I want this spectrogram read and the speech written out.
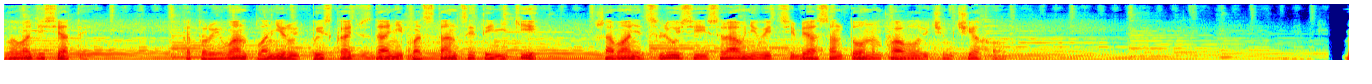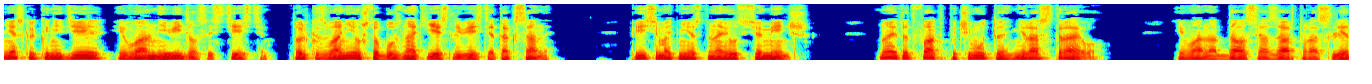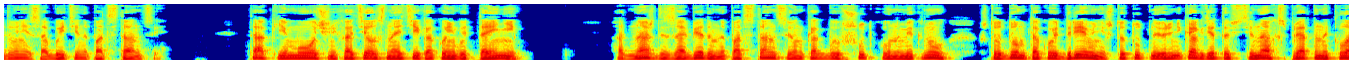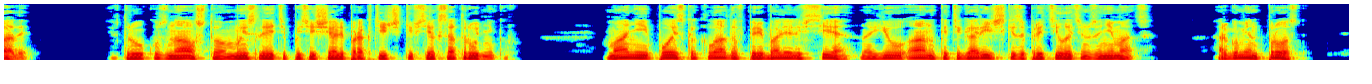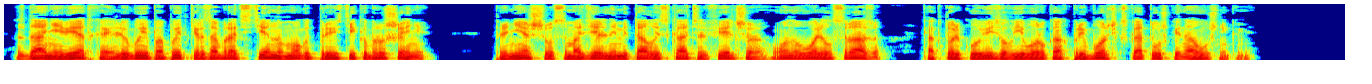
Глава 10, в которой Иван планирует поискать в здании подстанции тайники, шаманит с Люси и сравнивает себя с Антоном Павловичем Чеховым. Несколько недель Иван не виделся с тестем, только звонил, чтобы узнать, есть ли весть от Оксаны. Писем от нее становилось все меньше. Но этот факт почему-то не расстраивал. Иван отдался азарту расследования событий на подстанции. Так ему очень хотелось найти какой-нибудь тайник. Однажды за обедом на подстанции он как бы в шутку намекнул, что дом такой древний, что тут наверняка где-то в стенах спрятаны клады. И вдруг узнал, что мысли эти посещали практически всех сотрудников. Манией поиска кладов переболели все, но Юан категорически запретил этим заниматься. Аргумент прост. Здание ветхое, любые попытки разобрать стену могут привести к обрушению. Принесшего самодельный металлоискатель фельдшера он уволил сразу, как только увидел в его руках приборчик с катушкой и наушниками.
